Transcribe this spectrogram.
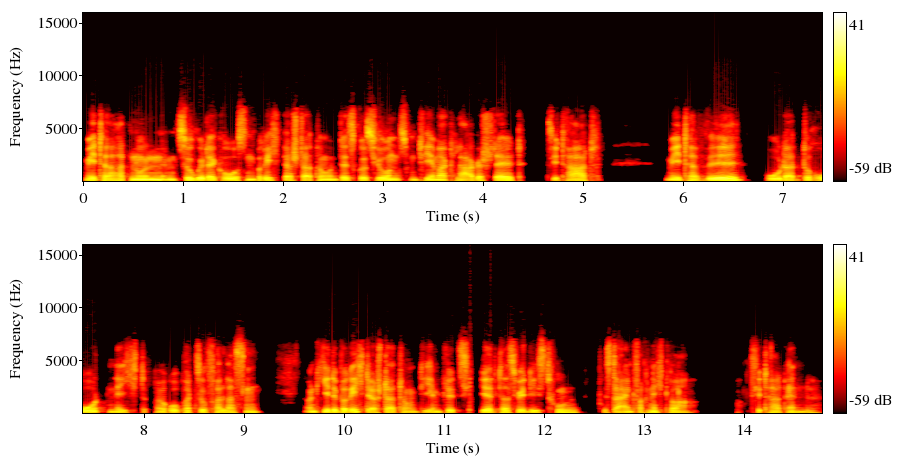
Meta hat nun im Zuge der großen Berichterstattung und Diskussionen zum Thema klargestellt, Zitat, Meta will oder droht nicht, Europa zu verlassen, und jede Berichterstattung, die impliziert, dass wir dies tun, ist einfach nicht wahr. Zitat Ende.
